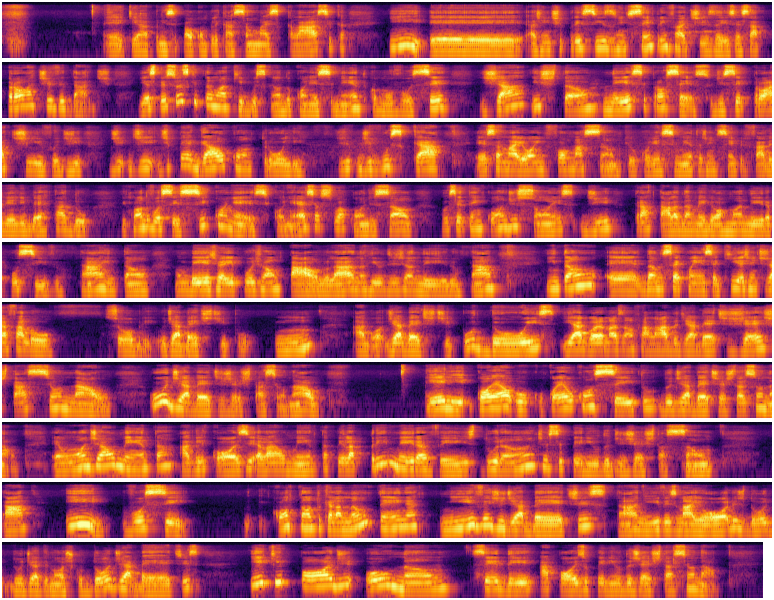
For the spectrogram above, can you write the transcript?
é, que é a principal complicação mais clássica. E é, a gente precisa, a gente sempre enfatiza isso, essa proatividade. E as pessoas que estão aqui buscando conhecimento, como você, já estão nesse processo de ser proativo, de, de, de, de pegar o controle, de, de, buscar essa maior informação, porque o conhecimento a gente sempre fala ele é libertador. E quando você se conhece, conhece a sua condição, você tem condições de tratá-la da melhor maneira possível, tá? Então, um beijo aí pro João Paulo, lá no Rio de Janeiro, tá? Então, é, dando sequência aqui, a gente já falou sobre o diabetes tipo 1, diabetes tipo 2 e agora nós vamos falar do diabetes gestacional. O diabetes gestacional, ele, qual, é o, qual é o conceito do diabetes gestacional? É onde aumenta a glicose, ela aumenta pela primeira vez durante esse período de gestação, tá? E você, contanto que ela não tenha níveis de diabetes, tá? Níveis maiores do, do diagnóstico do diabetes, e que pode ou não ceder após o período gestacional.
